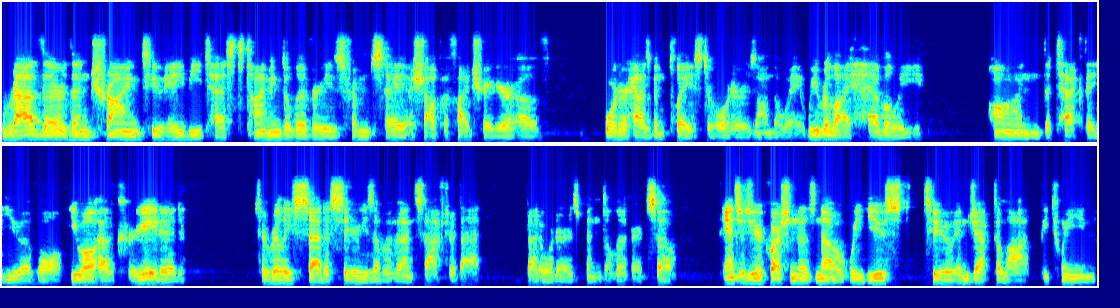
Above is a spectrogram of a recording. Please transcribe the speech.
rather than trying to A B test timing deliveries from, say, a Shopify trigger of order has been placed or order is on the way. We rely heavily on the tech that you have all you all have created to really set a series of events after that that order has been delivered. So the answer to your question is no. We used to inject a lot between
